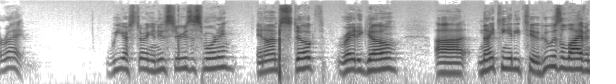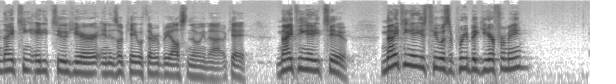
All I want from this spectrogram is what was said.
All right. We are starting a new series this morning, and I'm stoked, ready to go. Uh, 1982. Who was alive in 1982 here and is okay with everybody else knowing that? Okay. 1982. 1982 was a pretty big year for me.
